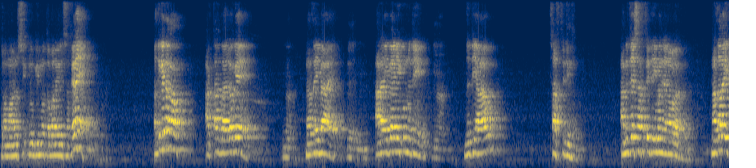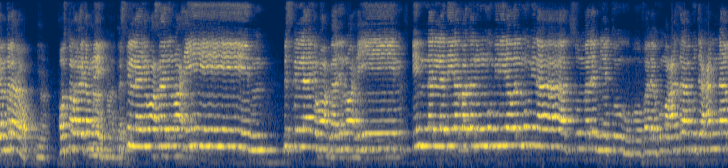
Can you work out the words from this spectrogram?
তোরা মানসিক রোগীর মতো বানাই দিছো কেন ওদিকে আর তার না। না আর কোনোদিন? না। যদি আও শাস্তি দিব। আমি যে শাস্তি দিই মানে নেওয়া লাগবে। না যারা ইকাম করে আরও। না। فاست عليكم لي نعم، نعم. بسم الله الرحمن الرحيم بسم الله الرحمن الرحيم إن الذين فتنوا المؤمنين والمؤمنات ثم لم يتوبوا فلهم عذاب جهنم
